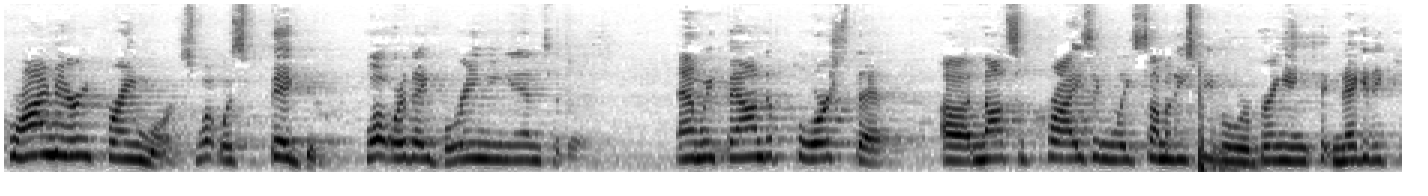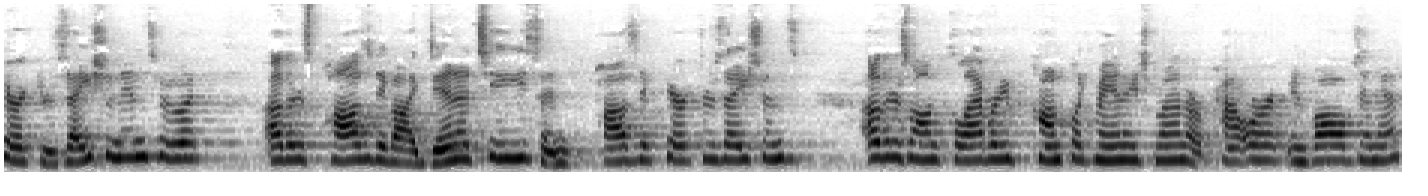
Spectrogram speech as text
primary frameworks. What was bigger? What were they bringing into this? And we found, of course, that uh, not surprisingly, some of these people were bringing negative characterization into it, others positive identities and positive characterizations, others on collaborative conflict management or power involved in it.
